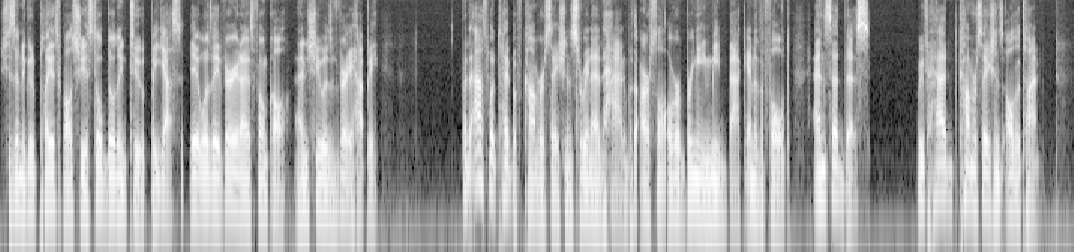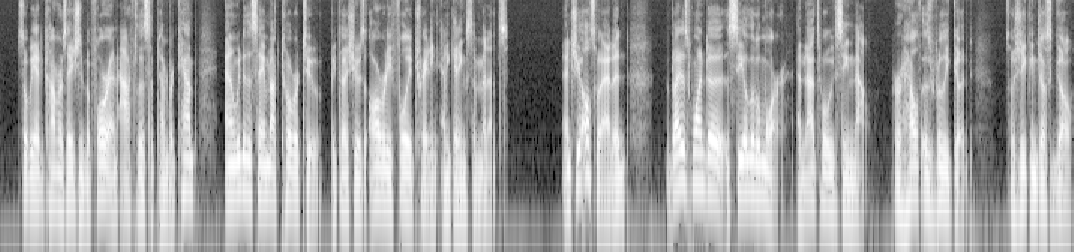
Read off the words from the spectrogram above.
she's in a good place while she is still building too, but yes, it was a very nice phone call, and she was very happy. But asked what type of conversation Sarina had had with Arsenal over bringing Mead back into the fold, and said this We've had conversations all the time. So we had conversations before and after the September camp, and we did the same in October too, because she was already fully training and getting some minutes. And she also added, but I just wanted to see a little more, and that's what we've seen now. Her health is really good, so she can just go.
